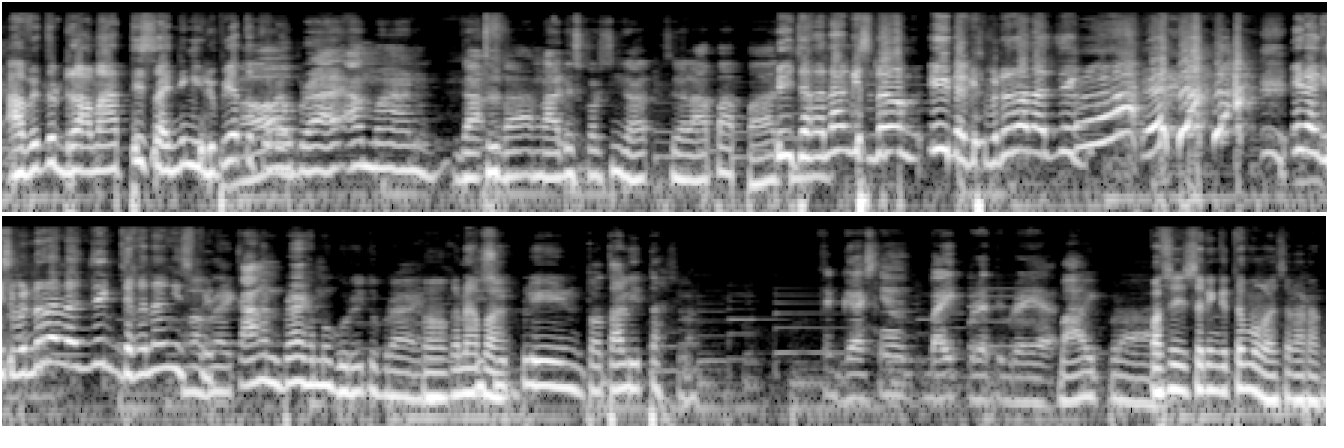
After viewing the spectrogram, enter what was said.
apa itu dramatis anjing hidupnya tuh. oh bray aman nggak nggak nggak ada skor segala, segala apa apa Ih jangan nangis dong. Ih nangis beneran anjing. Ih nangis beneran anjing. Jangan nangis. Nggak, bray kangen bray sama guru itu bray Oh, kenapa? disiplin totalitas lah tegasnya baik berarti Bray ya. Baik, Bray. Masih sering ketemu nggak sekarang?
